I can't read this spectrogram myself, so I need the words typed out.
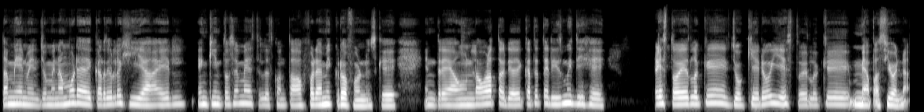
también me, yo me enamoré de cardiología el, en quinto semestre, les contaba fuera de micrófonos que entré a un laboratorio de cateterismo y dije, esto es lo que yo quiero y esto es lo que me apasiona.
